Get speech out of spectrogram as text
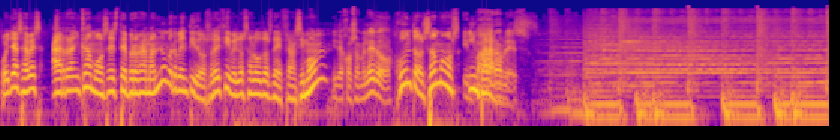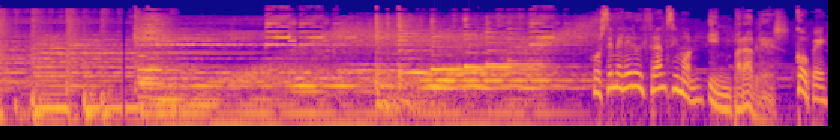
Pues ya sabes, arrancamos este programa número 22. Recibe los saludos de Fran Simón y de José Melero. Juntos somos imparables. José Melero y Fran Simón. Imparables. Cope,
